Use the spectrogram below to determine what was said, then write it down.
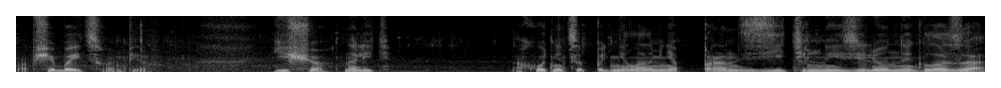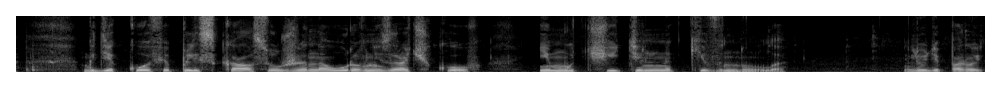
вообще боится вампиров». «Еще налить?» Охотница подняла на меня пронзительные зеленые глаза, где кофе плескался уже на уровне зрачков, и мучительно кивнула – Люди порой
